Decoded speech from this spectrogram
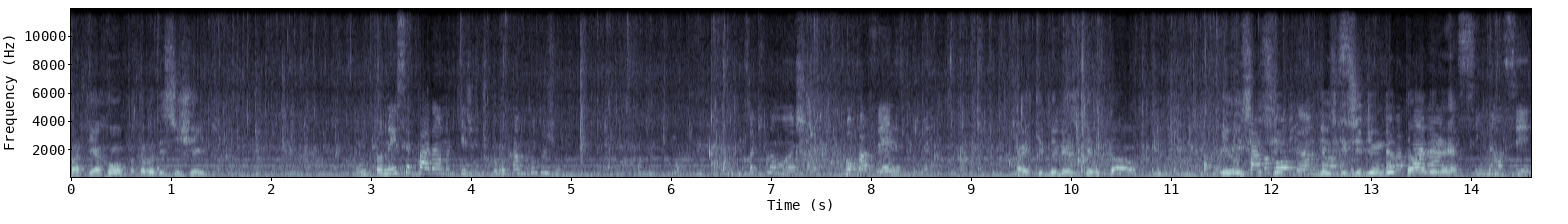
bater a roupa? Tava desse jeito. Eu não tô nem separando aqui, gente. Colocando tudo junto. Só que não mancha. Roupa velha também. Aí que beleza que ele tá, ó. Eu esqueci, rodando, eu esqueci de um detalhe, né? Assim, não, assim.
